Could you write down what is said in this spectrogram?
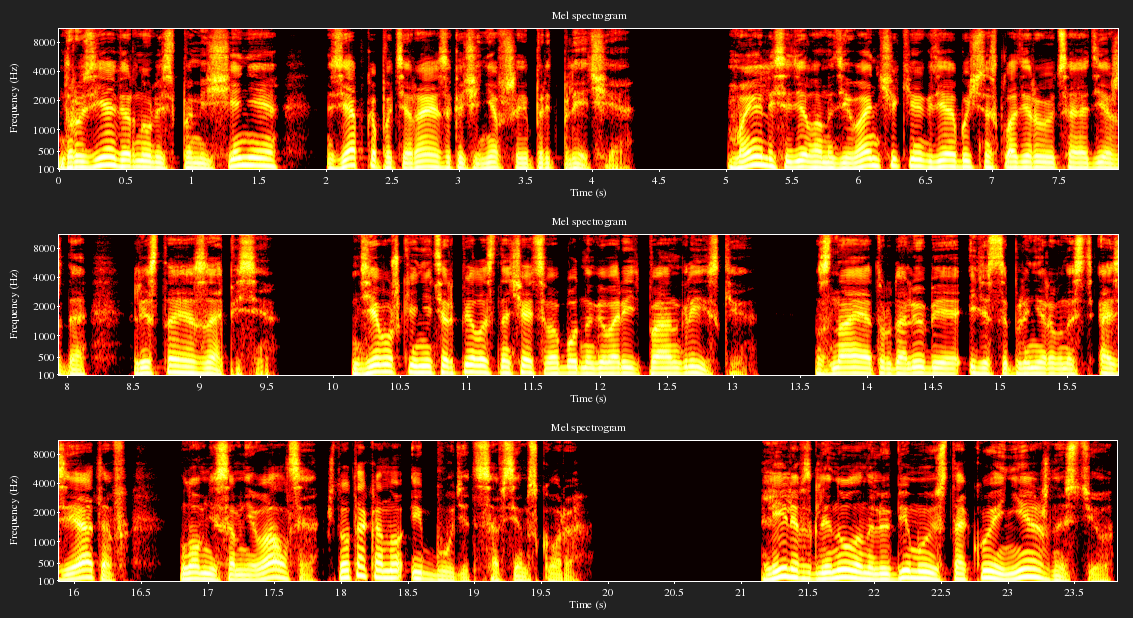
Друзья вернулись в помещение, зябко потирая закоченевшие предплечья. Мэйли сидела на диванчике, где обычно складируется одежда, листая записи. Девушке не терпелось начать свободно говорить по-английски. Зная трудолюбие и дисциплинированность азиатов, Лом не сомневался, что так оно и будет совсем скоро. Лиля взглянула на любимую с такой нежностью,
